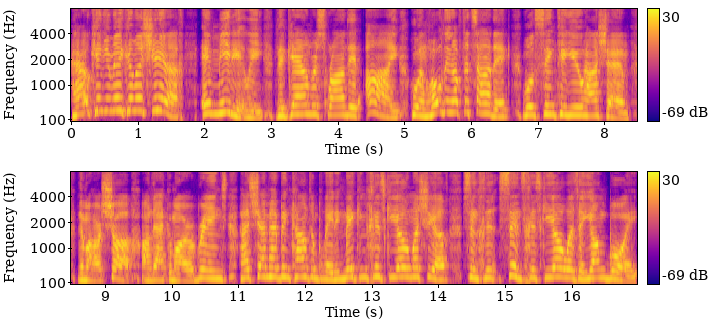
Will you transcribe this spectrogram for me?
How can you make him Mashiach? Immediately, the gown responded, I, who am holding up the tzaddik, will sing to you Hashem. The Maharsha on that Gemara brings, Hashem had been contemplating making Chizkiyahu Mashiach since Chizkiyahu was a young boy,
